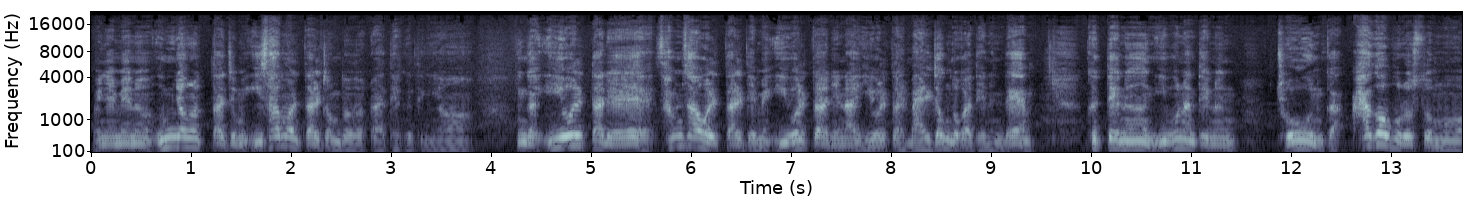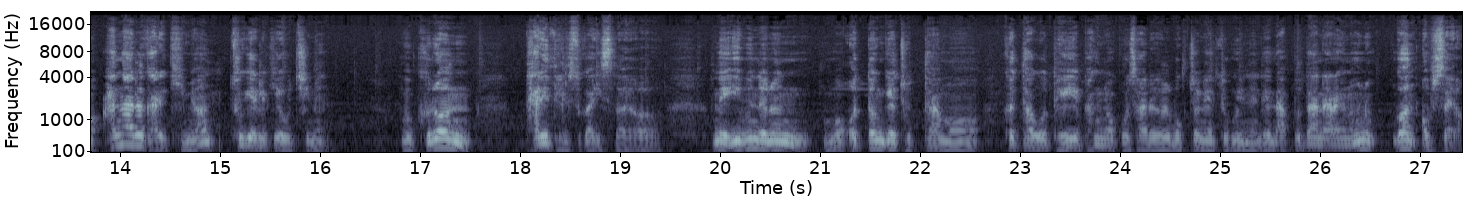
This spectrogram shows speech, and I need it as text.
왜냐면은 음력으로 따지면 2, 3월 달 정도가 되거든요. 그러니까 2월 달에 3, 4월 달 되면 2월 달이나 2월 달 말 정도가 되는데 그때는 이분한테는 좋은 그러니까 학업으로서 뭐 하나를 가리키면 두 개를 깨우치는 뭐 그런 달이 될 수가 있어요. 근데 이분들은 뭐 어떤 게 좋다 뭐 그렇다고 대입 학력고사를 목전에 두고 있는데 나쁘다라는 건 없어요.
